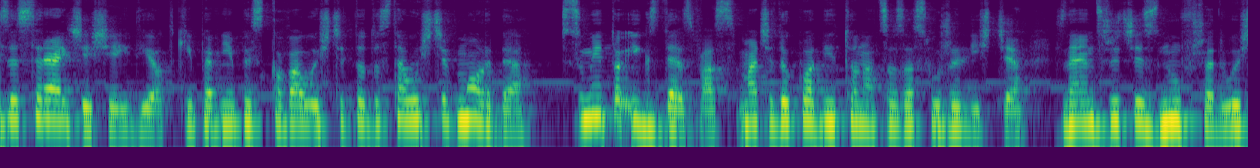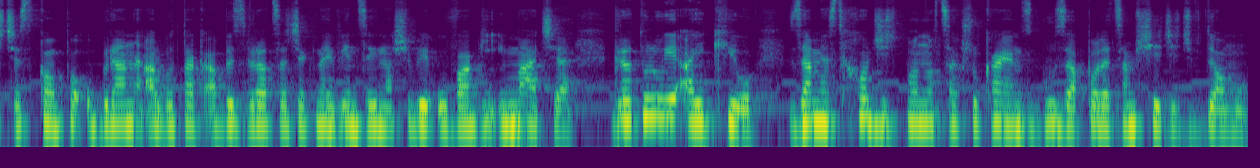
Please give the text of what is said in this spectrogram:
zesrajcie się, idiotki, pewnie pyskowałyście, to dostałyście w mordę. W sumie to XD z was, macie dokładnie to, na co zasłużyliście. Znając życie, znów szedłyście skąpo ubrane albo tak, aby zwracać jak najwięcej na siebie uwagi i macie. Gratuluję IQ. Zamiast chodzić po nocach szukając guza, polecam siedzieć w domu.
